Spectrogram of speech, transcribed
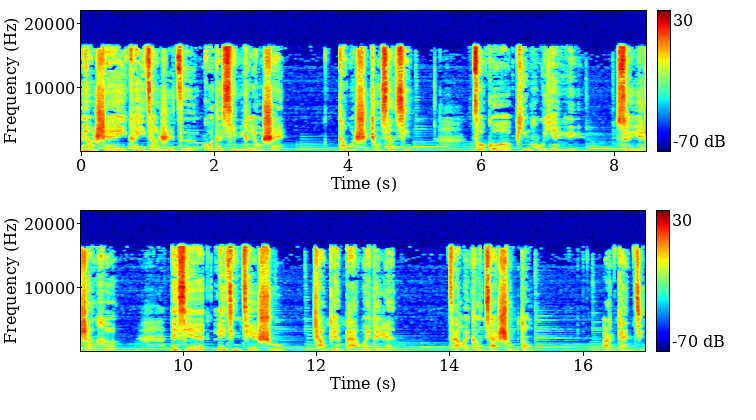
没有谁可以将日子过得行云流水，但我始终相信，走过平湖烟雨。岁月山河，那些历尽劫数、尝遍百味的人，才会更加生动而干净。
